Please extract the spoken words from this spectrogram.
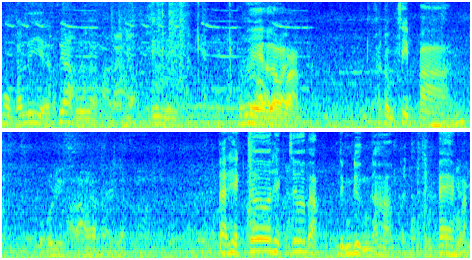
ผงกะหรี่อะไรสักอย่างหนึงอะอืมโอเคอร่อยหวานขนมจีบปลาผมก็ดีหมาล่าทำไหนเนี่ยแต่เท็กเจอร์เท็กเจอร์แบบ ดึงๆนะคะ เป็นแป้งแบบ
